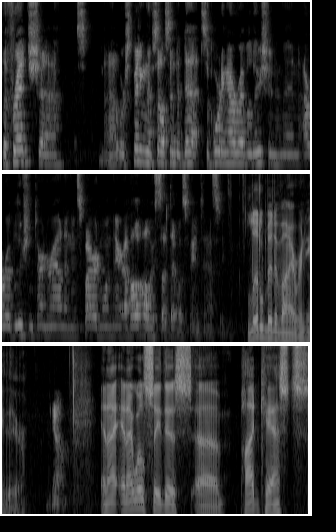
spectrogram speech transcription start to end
the French uh, uh, were spinning themselves into debt, supporting our revolution, and then our revolution turned around and inspired one there. I've always thought that was fantastic. Little bit of irony there. Yeah. And I and I will say this: uh, podcasts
